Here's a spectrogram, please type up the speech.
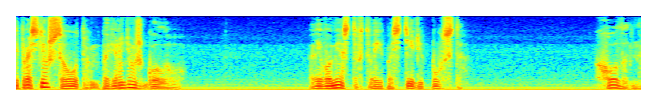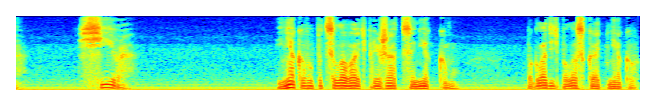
Ты проснешься утром, повернешь голову, а его место в твоей постели пусто. Холодно, сиро, и некого поцеловать, прижаться не к кому, погладить, полоскать некого.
